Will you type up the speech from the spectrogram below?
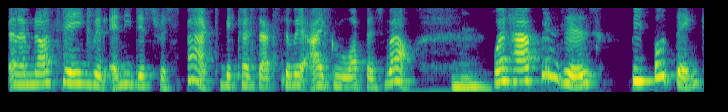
and I'm not saying with any disrespect, because that's the way I grew up as well. Mm. What happens is people think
